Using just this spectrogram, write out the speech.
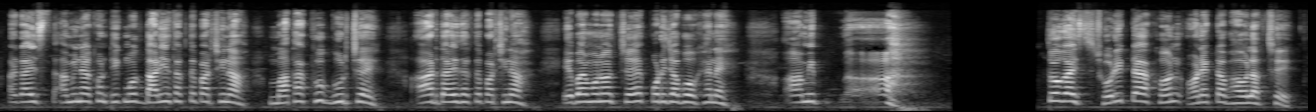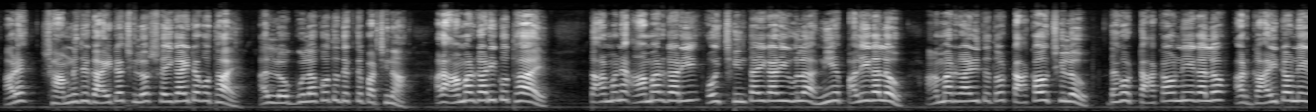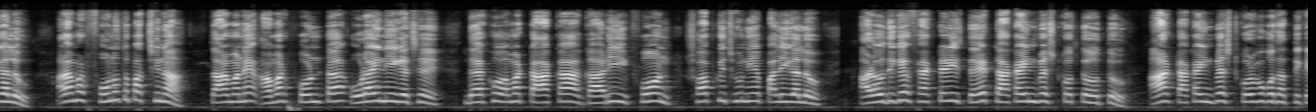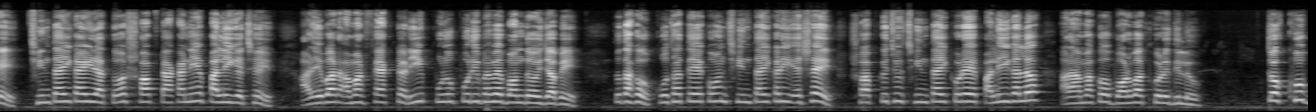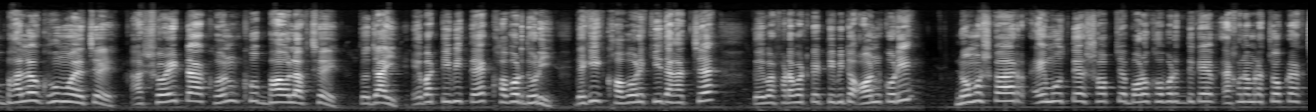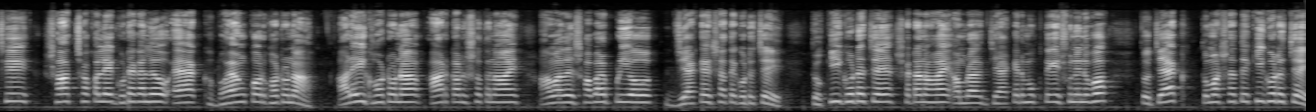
আর গাইস আমি না এখন ঠিক মতো দাঁড়িয়ে থাকতে পারছি না। মাথা খুব ঘুরছে। আর দাঁড়িয়ে থাকতে পারছি না। এবার মনে হচ্ছে পড়ে যাব ওখানে। আমি তো গাইস শরীরটা এখন অনেকটা ভালো লাগছে। আরে, সামনে যে গাড়িটা ছিল, সেই গাড়িটা কোথায়? আর লোকগুলাকেও তো দেখতে পাচ্ছি না। আর আমার গাড়ি কোথায়? তার মানে আমার গাড়ি ওই ছিনতাই গাড়িগুলা নিয়ে পালিয়ে গেল। আমার গাড়িতে তো টাকাও ছিল। দেখো, টাকাও নিয়ে গেল আর গাড়িটাও নিয়ে গেল। আর আমার ফোনও তো পাচ্ছি না। তার মানে আমার ফোনটা ওরাই নিয়ে গেছে। দেখো, আমার টাকা, গাড়ি ফোন সব কিছু নিয়ে পালিয়ে গেল। আর ওদিকে ফ্যাক্টরিতে টাকা ইনভেস্ট করতে হতো। আর টাকা ইনভেস্ট করব কোথার থেকে? ছিনতাইকারীরা তো সব টাকা নিয়ে পালিয়ে গেছে। আর এবার আমার ফ্যাক্টরি পুরোপুরিভাবে বন্ধ হয়ে যাবে। তো দেখো, কোথা থেকে কোন ছিনতাইকারী এসে সব কিছু ছিনতাই করে পালিয়ে গেল আর আমাকেও বরবাদ করে দিল। তো খুব ভালো ঘুম হয়েছে আর শরীরটা এখন খুব ভালো লাগছে। তো যাই, এবার টিভিতে খবর ধরি। দেখি খবরে কি দেখাচ্ছে। তো এবার ফটাফট করে টিভিটা অন করি। নমস্কার, এই মুহূর্তে সবচেয়ে বড় খবরের দিকে এখন আমরা চোখ রাখছি। সাত সকালে ঘটে গেল এক ভয়ঙ্কর ঘটনা। আর এই ঘটনা আর কারোর সাথে নয়, আমাদের সবার প্রিয় জ্যাকের সাথে ঘটেছে। তো কি ঘটেছে সেটা না হয় আমরা জ্যাকের মুখ থেকে শুনে নেব। তো জ্যাক, তোমার সাথে কি ঘটেছে?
